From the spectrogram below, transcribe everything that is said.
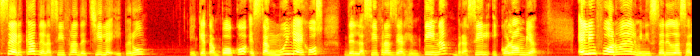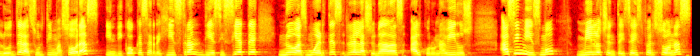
cerca de las cifras de Chile y Perú y que tampoco están muy lejos de las cifras de Argentina, Brasil y Colombia. El informe del Ministerio de Salud de las últimas horas indicó que se registran 17 nuevas muertes relacionadas al coronavirus. Asimismo, 1.086 personas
